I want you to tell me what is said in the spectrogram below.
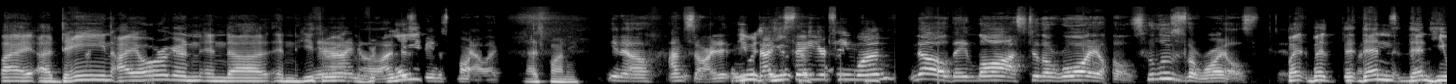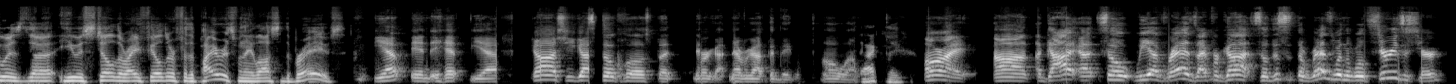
by uh, Dane Iorg and uh and he threw yeah, it I know. late. I'm just being a smart Alec. That's funny. You know, I'm sorry. Did, He was- did I just was- say your team won? No, they lost to the Royals. Who loses the Royals? But but th- then then he was the he was still the right fielder for the Pirates when they lost to the Braves. Yep, and yep, yeah. Gosh, you got so close, but never got never got the big one. Oh well. Exactly. All right. Uh, a guy. Uh, so we have Reds. I forgot. So this is the Reds win the World Series this year.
